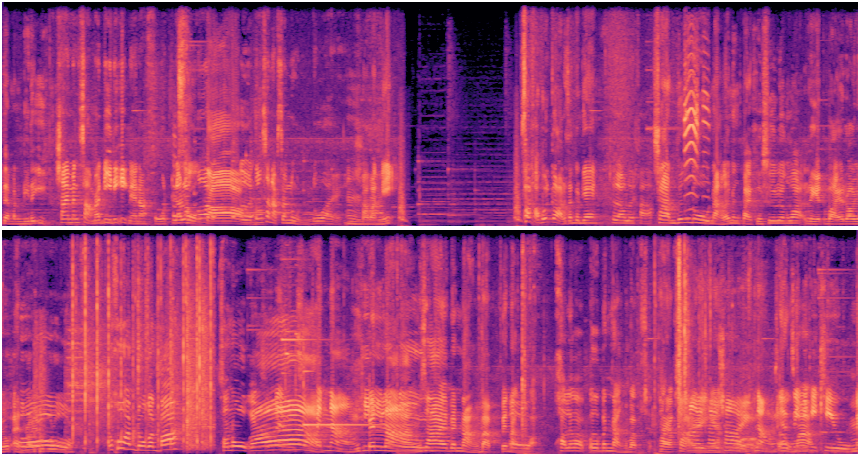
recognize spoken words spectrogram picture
แต่มันดีได้อีก ใช่มันสามารถดีได้อีกในอนาคตแล้วเราถูก็กต้องเออต้องสนับสนุนด้วยอืมประมาณนี้ ฉันขอพูดก่อนฉันโดนแย่ง เธอเอาเลยครับ ฉันเพิ่งดูหนังเรื่องหนึ่งไปคือชื่อเรื่องว่า Red White Royal and โอ้ Royal Blue ทุกคนดูกันปะสนุกอะ ซึ่งเป็นซึ่งเป็นหนังที่ เป็นหนังเรื่องใช่เป็นหนังแบบเป็นหนังเออว่าเขาเรียกว่าเออเป็นหนังแบบชายรักชายใช่อะไรอย่างใช่เงี้ย ใช่หนัง สนุกมาก LGBTQ แม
